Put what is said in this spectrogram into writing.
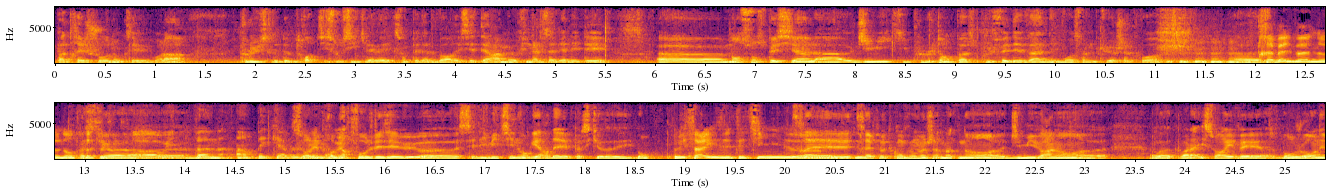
pas très chaud, donc c'est voilà. Plus les deux trois petits soucis qu'il avait avec son pedalboard, etc. Mais au final ça a bien été. Euh, mention spéciale à Jimmy qui plus le temps passe, plus fait des vannes et moi ça me tue à chaque fois. Euh, Très belle vanne d'entrée. parce que Ah oui. Van impeccable. sur les premières fois où je les ai vus, euh, c'est limite s'ils nous regardaient parce que euh, bon, Oui, ça, ils étaient timides. très, euh, très peu de confiance machin. Maintenant, euh, Jimmy vraiment, euh, voilà, ils sont arrivés. euh, Bonjour, on est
